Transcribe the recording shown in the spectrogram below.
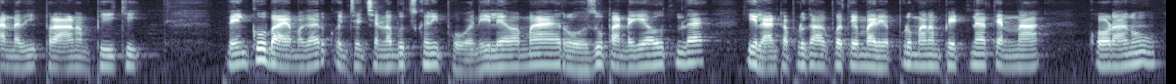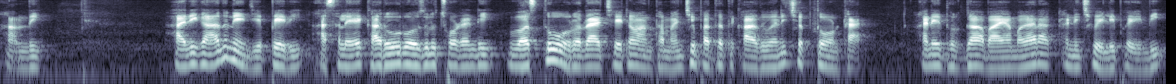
అన్నది ప్రాణం పీకి. వెంకు బాయమ్మగారు కొంచెం చిన్నబుచ్చుకొని పోనీలేవమ్మా రోజు పండగే అవుతుందా? ఇలాంటప్పుడు కాకపోతే మరి ఎప్పుడు మనం పెట్టినా తిన్నా కూడాను అంది. అది కాదు నేను చెప్పేది. అసలే కరువు రోజులు చూడండి. వస్తువు వృధా చేయటం అంత మంచి పద్ధతి కాదు అని చెప్తూ ఉంటా అని దుర్గా బాయమ్మగారు అక్కడి నుంచి వెళ్ళిపోయింది.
